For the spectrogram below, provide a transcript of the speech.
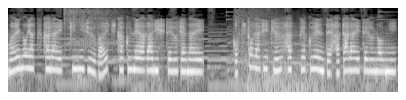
前のやつから一気に10倍近く値上がりしてるじゃない。こちとら時給800円で働いてるのに、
